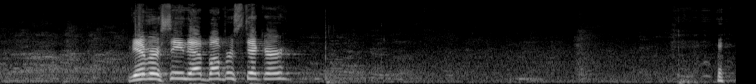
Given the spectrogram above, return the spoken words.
Have you ever seen that bumper sticker?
